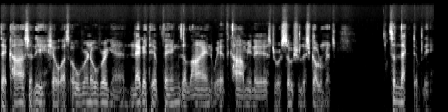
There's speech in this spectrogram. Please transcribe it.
that constantly show us over and over again negative things aligned with communist or socialist governments selectively.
